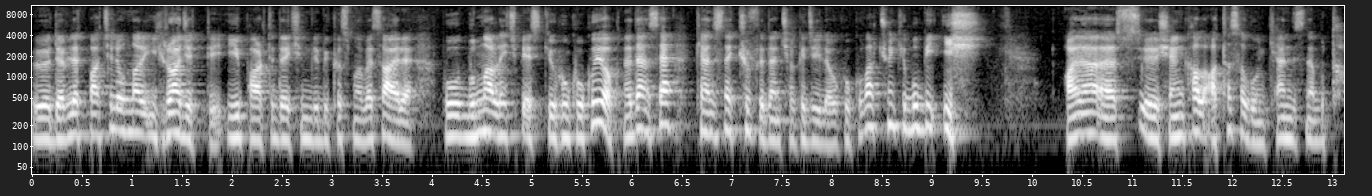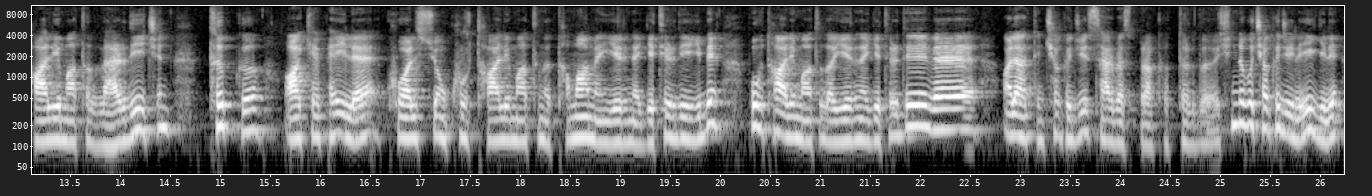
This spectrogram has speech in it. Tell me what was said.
Ee, Devlet Bahçeli onları ihraç etti. İyi Parti'de şimdi bir kısmı vesaire. Bu bunlarla hiçbir eski hukuku yok. Nedense kendisine küfreden Çakıcı ile hukuku var. Çünkü bu bir iş. E, Şenkal Atasagun kendisine bu talimatı verdiği için tıpkı AKP ile koalisyon kur talimatını tamamen yerine getirdiği gibi bu talimatı da yerine getirdi ve Alaaddin Çakıcı'yı serbest bıraktırdı. Şimdi bu Çakıcı ile ilgili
